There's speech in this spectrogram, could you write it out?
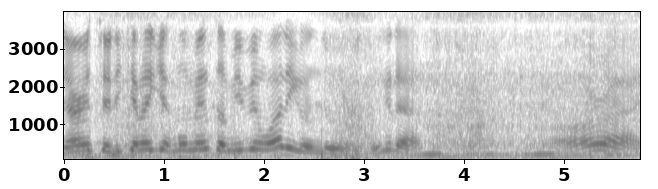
Darren said he cannot get momentum even what he gonna do. Look at that. Alright.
